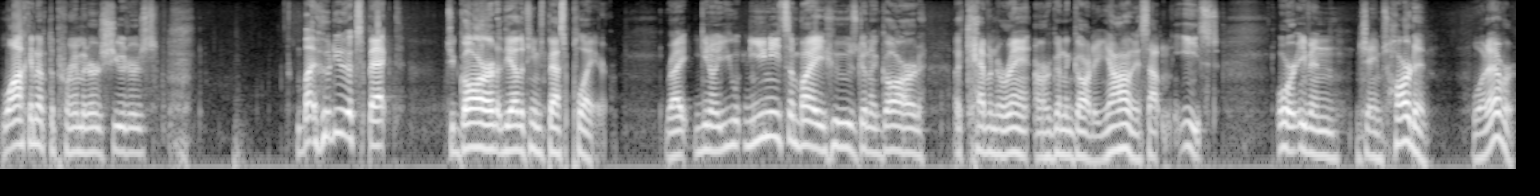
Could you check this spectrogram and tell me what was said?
locking up the perimeter shooters. But who do you expect to guard the other team's best player? Right? You know, you you need somebody who's going to guard a Kevin Durant or going to guard a Giannis out in the East or even James Harden, whatever.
